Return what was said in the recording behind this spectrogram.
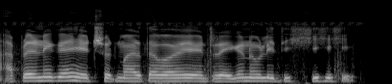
આપણે કયા હેડશોટ મારતા હોય ડ્રેગનો લીધી.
